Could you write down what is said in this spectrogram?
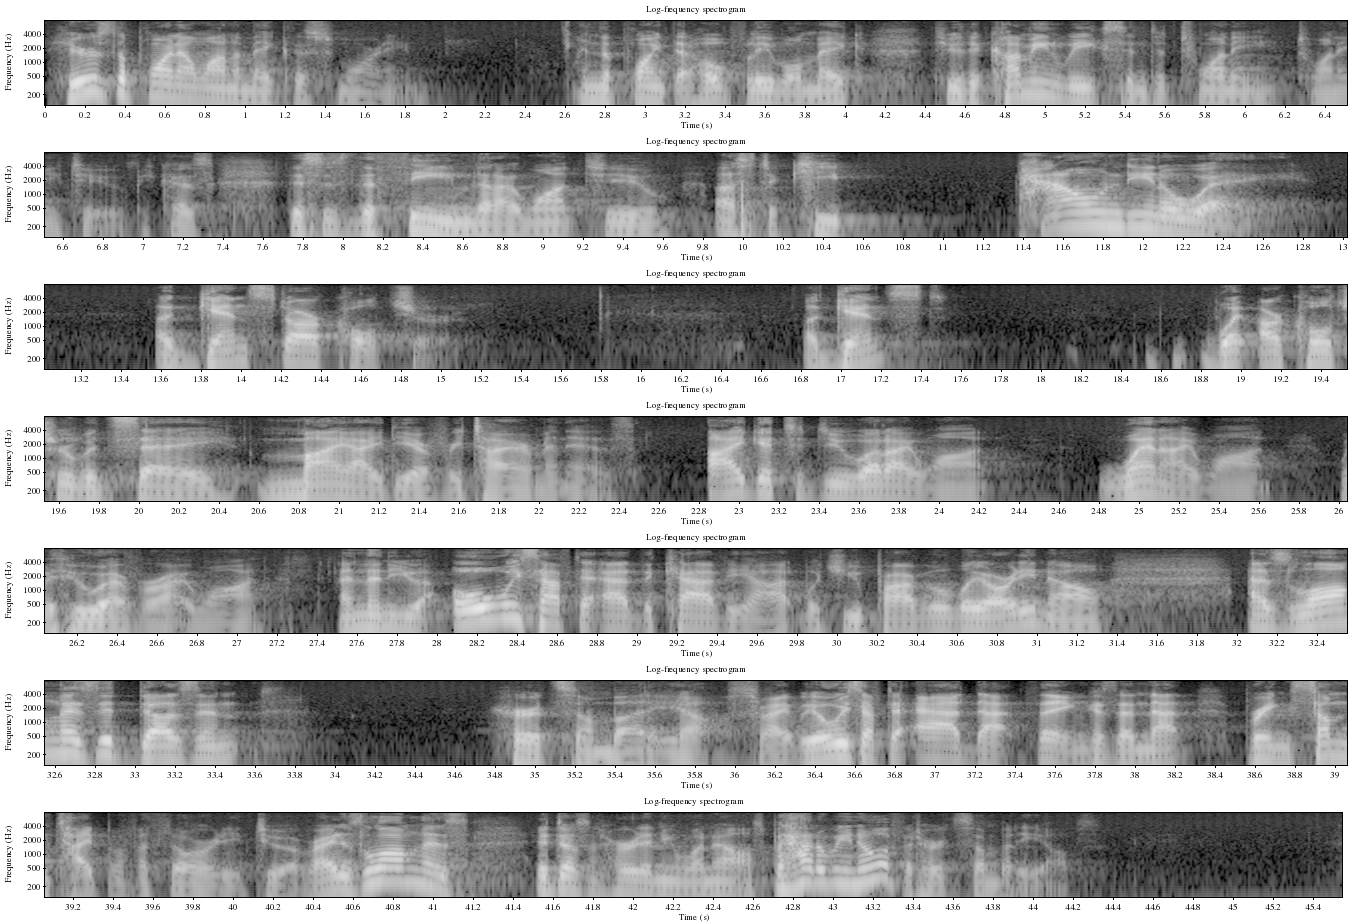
Here's the point I want to make this morning, and the point that hopefully we'll make through the coming weeks into 2022, because this is the theme that I want to, us to keep pounding away against our culture, against what our culture would say my idea of retirement is. I get to do what I want, when I want, with whoever I want. And then you always have to add the caveat, which you probably already know, as long as it doesn't hurt somebody else, right? We always have to add that thing because then that brings some type of authority to it, right? As long as it doesn't hurt anyone else. But how do we know if it hurts somebody else?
